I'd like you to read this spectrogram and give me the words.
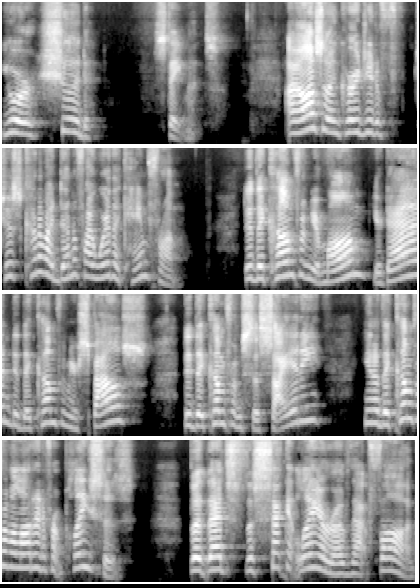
Your should statements. I also encourage you to f- just kind of identify where they came from. Did they come from your mom, your dad? Did they come from your spouse? Did they come from society? You know, they come from a lot of different places. But that's the second layer of that fog.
